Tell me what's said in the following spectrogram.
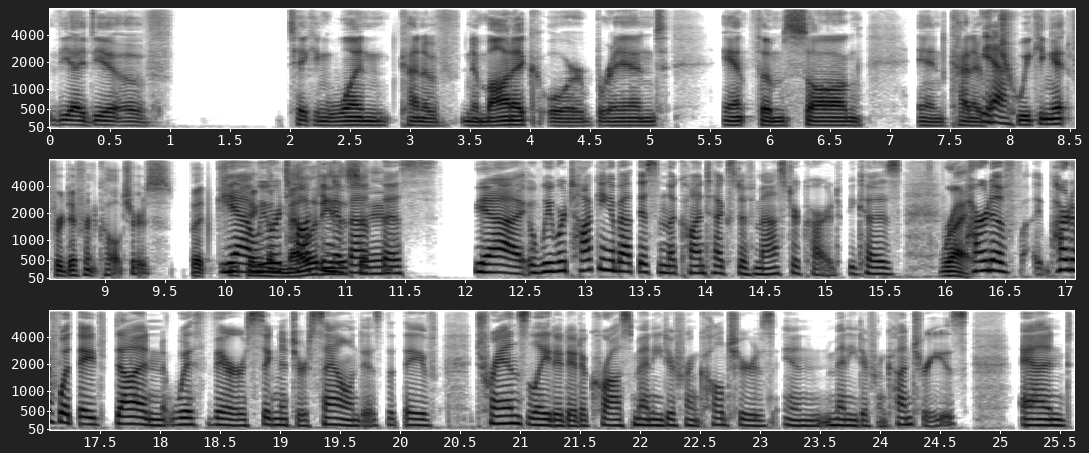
the idea of taking one kind of mnemonic or brand anthem song and kind of yeah. tweaking it for different cultures, but keeping yeah, we the were melody talking about same. this Yeah, we were talking about this in the context of Mastercard because Right. part of part of what they've done with their signature sound is that they've translated it across many different cultures in many different countries. And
